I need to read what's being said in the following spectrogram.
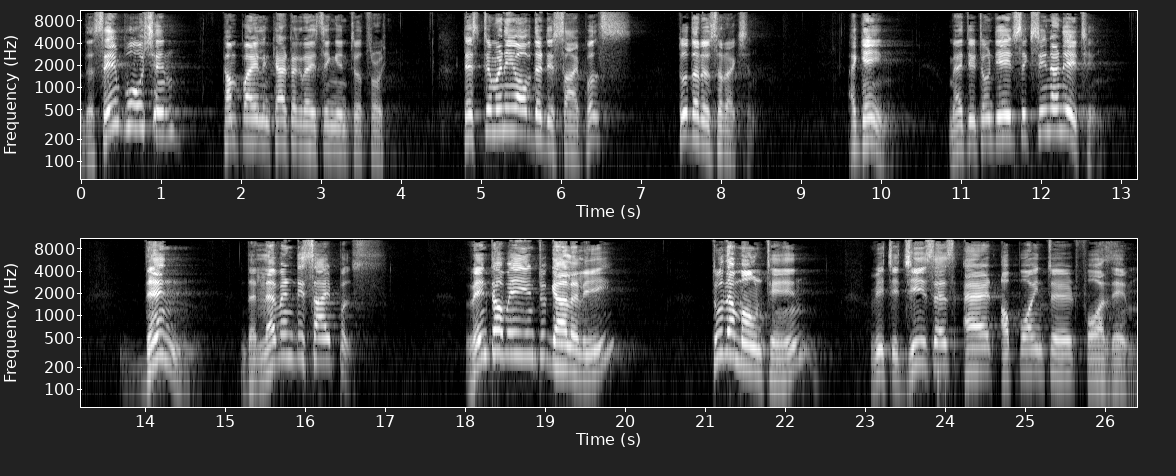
The same portion compiling, categorizing into three. Testimony of the disciples to the resurrection. Again, Matthew 28, 16 and 18. Then the eleven disciples went away into Galilee to the mountain which Jesus had appointed for them.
